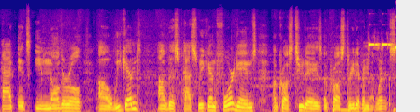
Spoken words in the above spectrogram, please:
had its inaugural uh, weekend uh, this past weekend. Four games across two days across three different networks.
